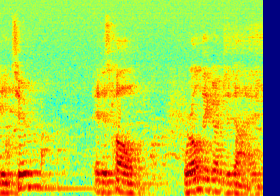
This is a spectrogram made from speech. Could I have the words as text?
1982. It is called We're Only Going to Die.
